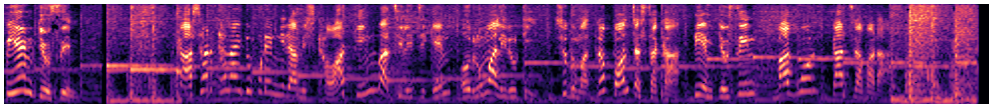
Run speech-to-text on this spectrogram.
PM কিউসিন কাঁসার থালায় দুপুরে নিরামিষ খাওয়া কিংবা চিলি চিকেন ও রুমালি রুটি। শুধুমাত্র পঞ্চাশ টাকা। PM cuisine Bagmore Kanchrapara.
